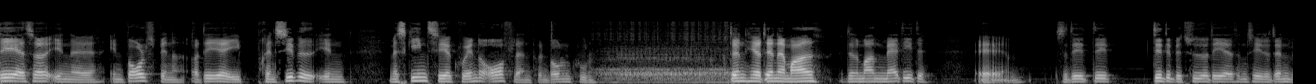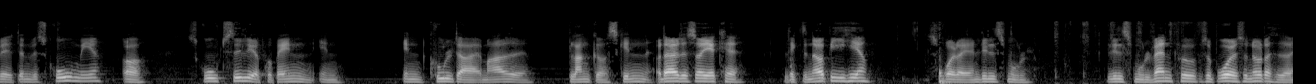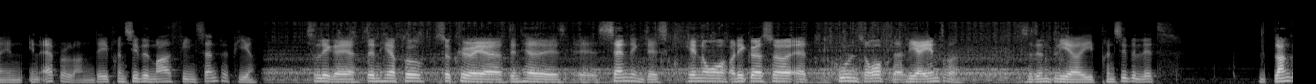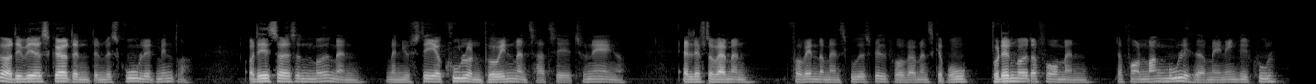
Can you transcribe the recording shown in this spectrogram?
Det er så en, øh, en ballspinner, og det er i princippet en maskine til at kunne ændre overfladen på en bowlingkugle. Den her, den er meget, den er meget mat i det. Øh, så det, det, det, det betyder, det er sådan set, at den vil, den vil skrue mere og skrue tidligere på banen end en kugle, der er meget øh, blank og skinnende. Og der er det så, jeg kan lægge den op i her. Sprøjter jeg en lille smule, lille smule vand på. Så bruger jeg så noget, der hedder en, en Abralon. Det er i princippet meget fint sandpapir. Så lægger jeg den her på. Så kører jeg den her øh, sanding disk henover, og det gør så, at kuglens overflade bliver ændret. Så den bliver i princippet lidt, lidt blankere, det vil også gøre, at den, den vil skrue lidt mindre. Og det er så sådan en måde, man, man justerer kuglerne på, inden man tager til turneringer. Alt efter hvad man forventer, man skal ud og spille på, hvad man skal bruge. På den måde, der får man, der får man mange muligheder med en enkelt kugle.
